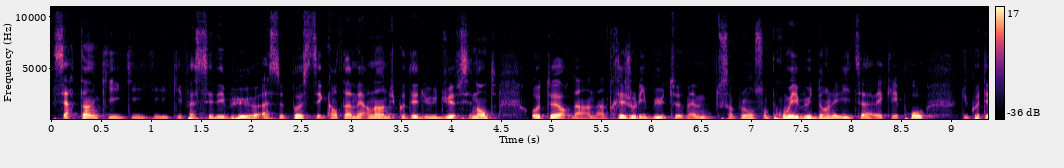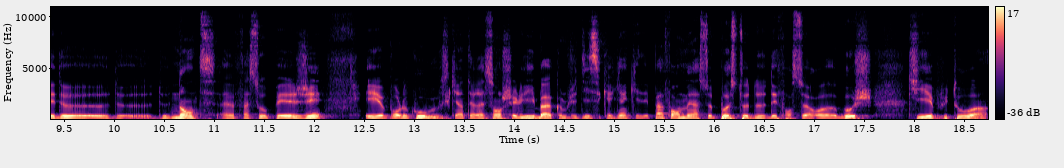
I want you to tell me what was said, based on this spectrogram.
certain qu'il fasse ses débuts à ce poste. C'est Quentin Merlin du côté du, FC Nantes, auteur d'un très joli but, même tout simplement son premier but dans l'élite avec les pros du côté de, Nantes face au PSG. Et pour le coup, ce qui est intéressant chez lui, bah, comme j'ai dit, c'est quelqu'un qui n'est pas formé à ce poste de défenseur gauche, qui est plutôt un,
